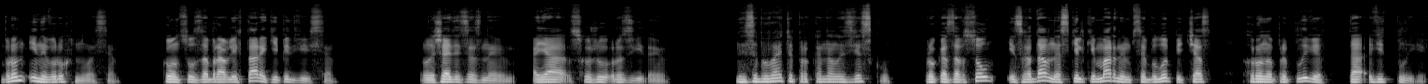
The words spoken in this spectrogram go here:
Брон і не ворухнулася. Консул забрав ліхтарик і підвівся. Лишайтеся з нею, а я схожу розвідаю. Не забувайте про канали зв'язку, проказав Сол і згадав, наскільки марним це було під час хроноприпливів та відпливів.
